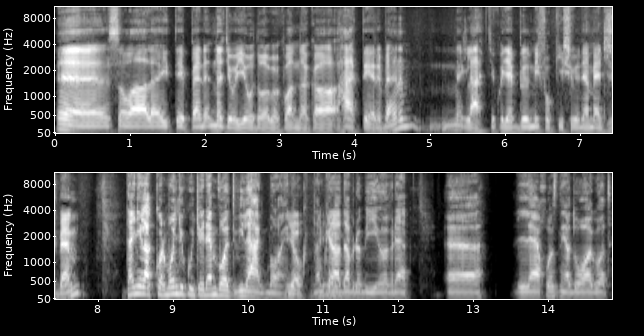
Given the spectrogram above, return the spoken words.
Uh, szóval uh, itt éppen nagyon jó dolgok vannak a háttérben. Meglátjuk, hogy ebből mi fog kisülni a meccsben. Daniel, akkor mondjuk úgy, hogy nem volt világbajnok. Jó, nem igen. kell a WWE övre uh, lehozni a dolgot.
